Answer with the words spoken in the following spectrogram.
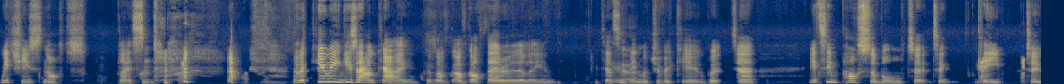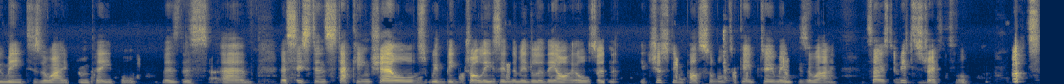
which is not pleasant. the queuing is okay because I've I've got there early and it hasn't Yeah. been much of a queue, but uh, it's impossible to, to keep two meters away from people. There's there's um, assistants stacking shelves with big trolleys in the middle of the aisles, and it's just impossible to keep two meters away. So it's a bit stressful, but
